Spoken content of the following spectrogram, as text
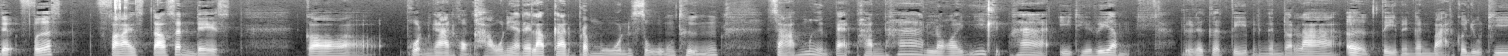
the First 5,000 Days ก็ผลงานของเขาเนี่ยได้รับการประมูลสูงถึง 38,525 อีเทเรียม หรือถ้าเกิดตีเป็นเงินดอลลาร์เออตีเป็นเงินบาทก็อยู่ที่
